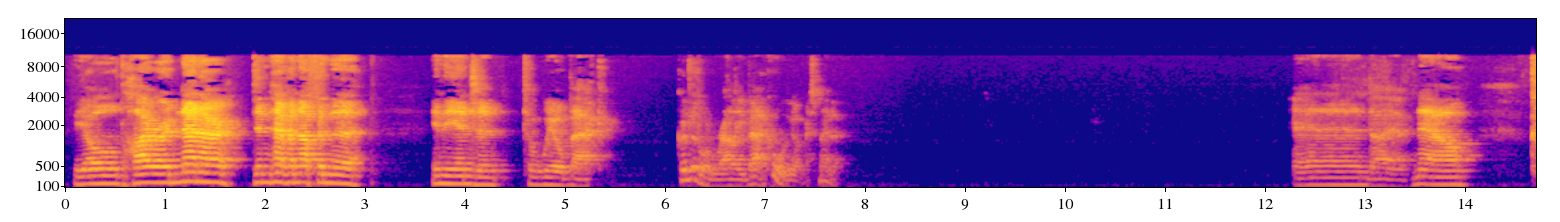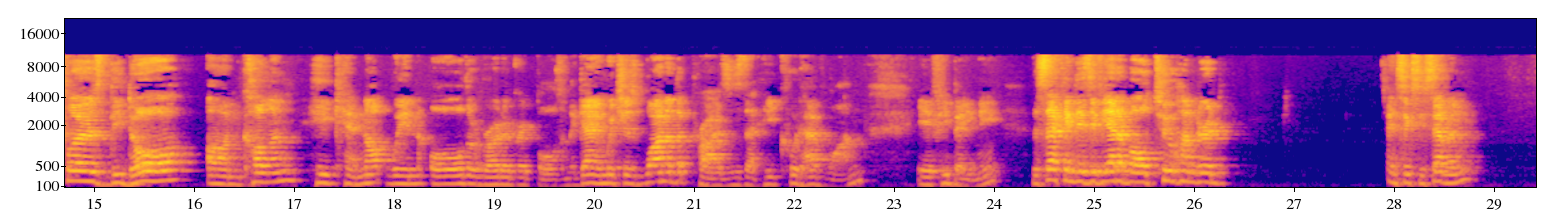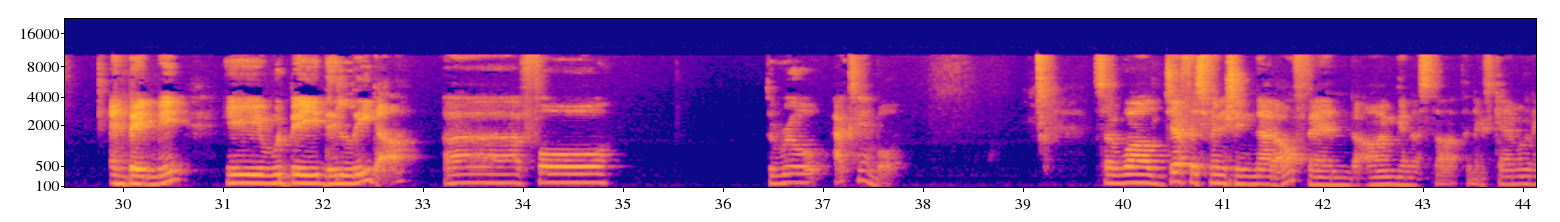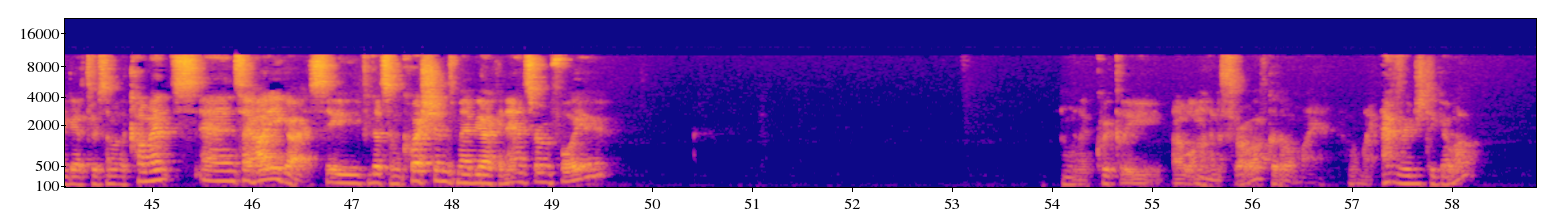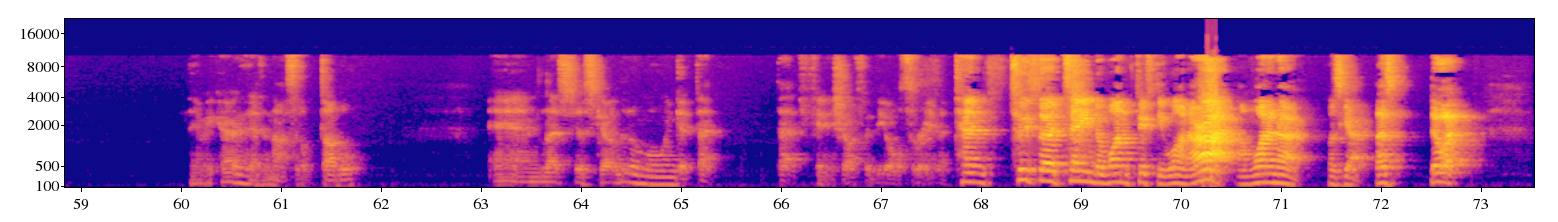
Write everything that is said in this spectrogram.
The old Hy-Road Nano didn't have enough in the in the engine to wheel back. Good little rally back. Oh, we almost made it. And I have now closed the door on Colin. He cannot win all the Roto Grip balls in the game, which is one of the prizes that he could have won if he beat me. The second is if he had a ball 267 and beat me, he would be the leader uh, for the real Axiom ball. So while Jeff is finishing that off and I'm going to start the next game, I'm going to go through some of the comments and say hi to you guys. See if you've got some questions, maybe I can answer them for you. I'm going to quickly, uh, oh, well, I'm not going to throw off because I want my, I want my average to go up. There we go, there's a nice little double. And let's just go a little more and get that that finish off with the all three. The 10, 213 to 151. All right, I'm 1 and 0. Let's go. Let's do it.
